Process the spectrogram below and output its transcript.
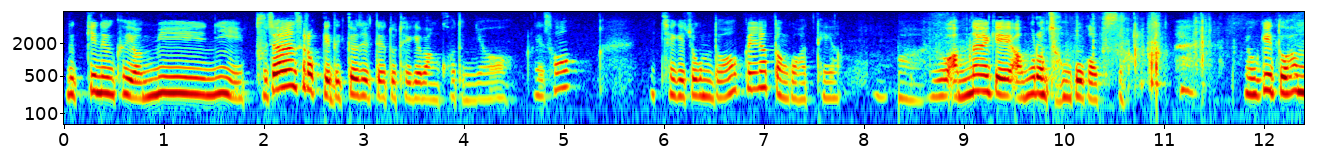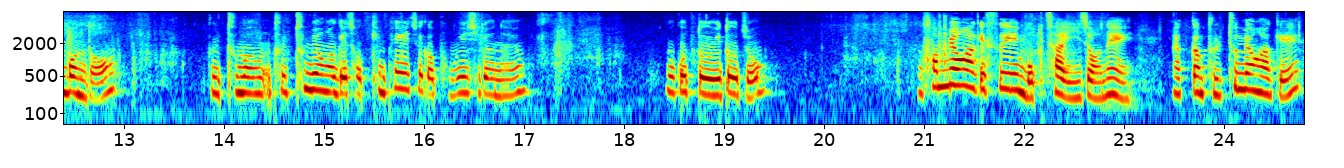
느끼는 그 연민이 부자연스럽게 느껴질 때도 되게 많거든요. 그래서 이 책에 조금 더 끌렸던 것 같아요. 와, 이 앞날개에 아무런 정보가 없어. 여기도 한 번 더 불투명, 불투명하게 적힌 페이지가 보이시려나요? 이것도 의도죠. 선명하게 쓰인 목차 이전에 약간 불투명하게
